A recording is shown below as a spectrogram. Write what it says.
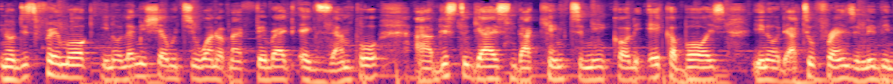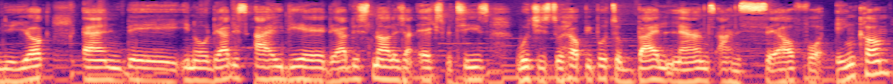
you know this framework you know let me share with you one of my favorite example. Uh, these two guys that came to me called the acre boys you know they are two friends they live in new york and they you know they have this idea they have this knowledge and expertise which is to help people to buy lands and sell for income.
